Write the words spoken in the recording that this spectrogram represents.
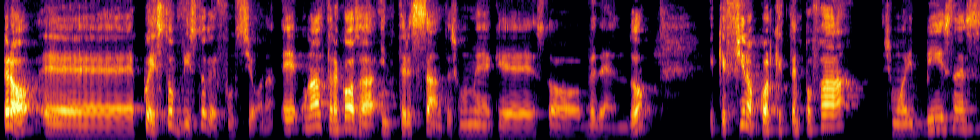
Però eh, questo ho visto che funziona. E un'altra cosa interessante, secondo me, che sto vedendo è che fino a qualche tempo fa diciamo, i business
